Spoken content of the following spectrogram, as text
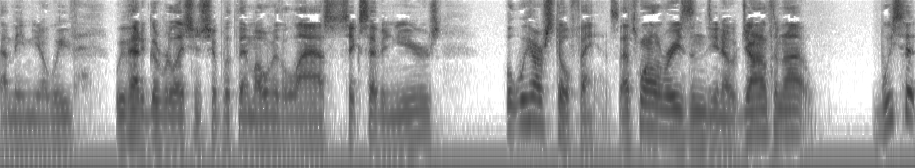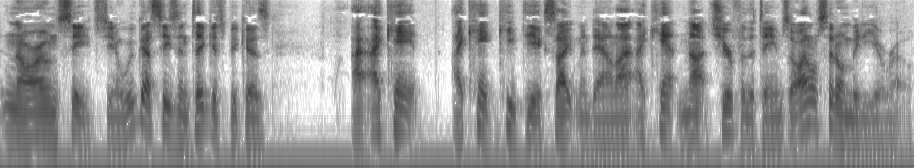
I mean, you know, we've we've had a good relationship with them over the last six, seven years, but we are still fans. That's one of the reasons, you know, Jonathan and I, we sit in our own seats. You know, we've got season tickets because I, I can't I can't keep the excitement down. I, I can't not cheer for the team, so I don't sit on media row.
